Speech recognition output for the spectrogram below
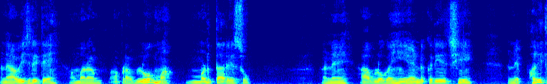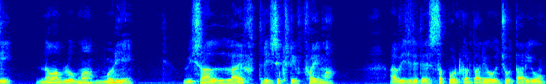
અને આવી જ રીતે અમારા, આપણા બ્લોગમાં મળતા રહેશું. અને આ બ્લોગ અહીં એન્ડ કરીએ છીએ. અને ફરીથી નવા બ્લોગમાં મળીએ. વિશાલ લાઈફ થ્રી સિક્સટી ફાઇવમાં આવી જ રીતે સપોર્ટ કરતા રહ્યો, જોતા રહ્યો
